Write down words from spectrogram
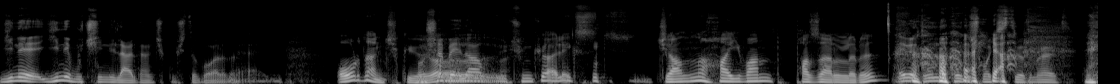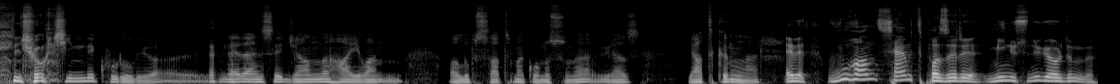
Yine yine bu Çinlilerden çıkmıştı bu arada. Yani Oradan çıkıyor. Başa bela bunlar. Çünkü Alex canlı hayvan pazarları Evet onu da konuşmak istiyordum evet. çok Çin'de kuruluyor. Nedense canlı hayvan alıp satma konusuna biraz yatkınlar. Evet Wuhan semt pazarı minüsünü gördün mü?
